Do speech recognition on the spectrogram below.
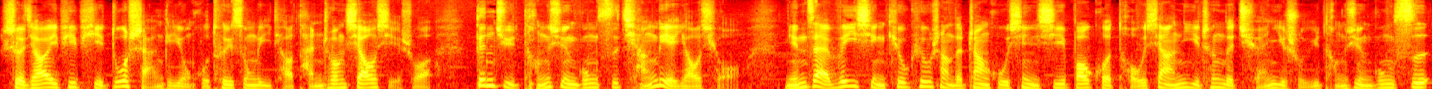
社交 APP 多闪给用户推送了一条弹窗消息，说根据腾讯公司强烈要求，您在微信、QQ 上的账户信息，包括头像、昵称的权益属于腾讯公司。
